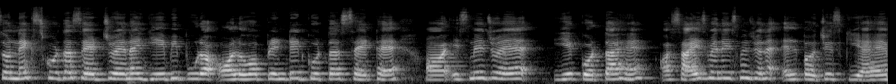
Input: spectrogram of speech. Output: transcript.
सो नेक्स्ट कुर्ता सेट जो है ना, ये भी पूरा all over printed kurta set है और इसमें जो है, ये कुर्ता है और साइज़ मैंने इसमें जो है ना एल परचेज़ किया है।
